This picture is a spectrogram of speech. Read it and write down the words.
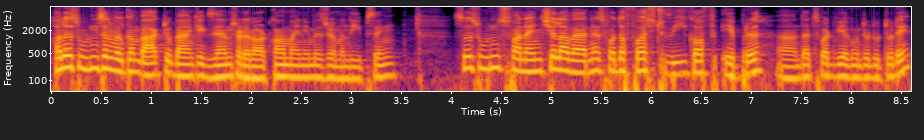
Hello students and welcome back to bankexamstudy.com. My name is Ramandeep Singh. So students, financial awareness for the first week of April. Uh, that's what we are going to do today.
